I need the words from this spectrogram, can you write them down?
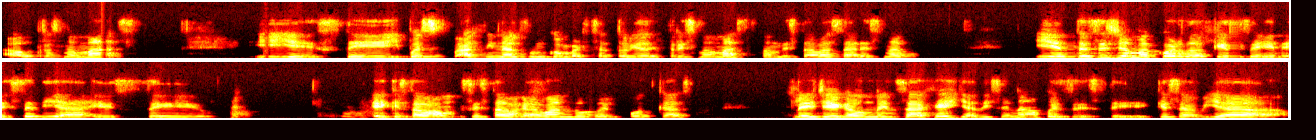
a otras mamás. Y este, y pues al final fue un conversatorio de tres mamás donde estaba Sara Snap. Y entonces yo me acuerdo que ese, en ese día, este, eh, que estaba, se estaba grabando el podcast, le llega un mensaje y ya dice, no, pues este, que se había,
